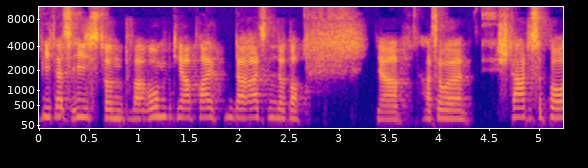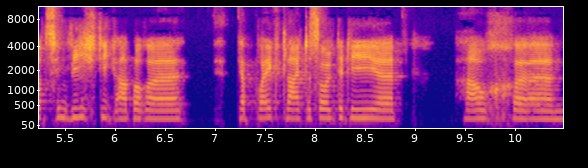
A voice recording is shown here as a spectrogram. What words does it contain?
wie das ist und warum die Abweichungen da sind? Oder ja, also äh, Status Supports sind wichtig, aber äh, der Projektleiter sollte die äh, auch äh,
